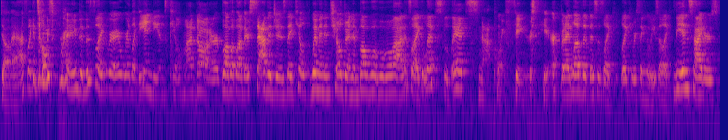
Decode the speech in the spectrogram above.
dumbass. Like, it's always framed in this, like, very weird, like, the Indians killed my daughter, blah, blah, blah. They're savages. They killed women and children, and blah, blah, blah, blah, blah. And it's like, let's, let's not point fingers here. But I love that this is, like, like you were saying, Louisa, like, the insiders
